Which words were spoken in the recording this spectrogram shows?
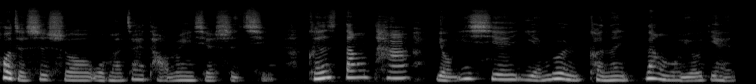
或者是说我们在讨论一些事情，可是当他有一些言论可能让我有点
